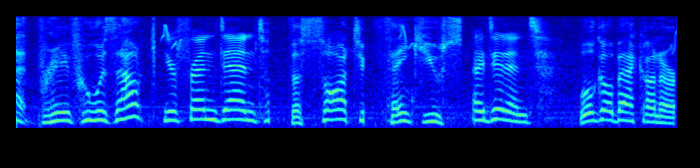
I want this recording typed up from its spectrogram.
That brave who was out. Your friend Den t- The sawtooth. Thank you. I didn't. We'll go back on our.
